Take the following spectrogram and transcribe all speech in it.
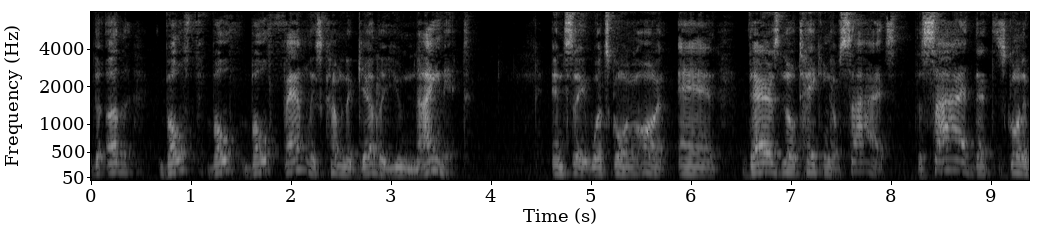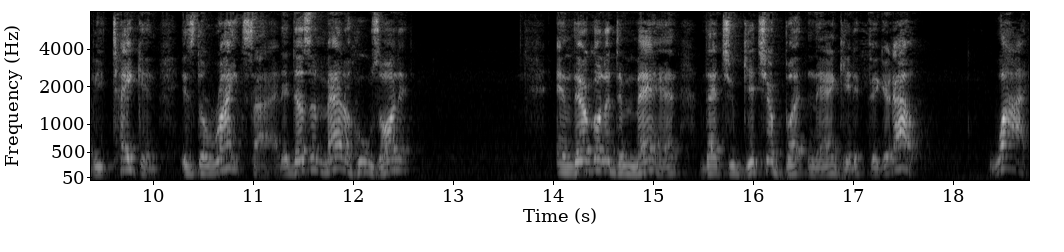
the other both both both families come together united and say what's going on and there's no taking of sides. The side that's going to be taken is the right side. It doesn't matter who's on it. And they're going to demand that you get your butt in there and get it figured out. Why?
